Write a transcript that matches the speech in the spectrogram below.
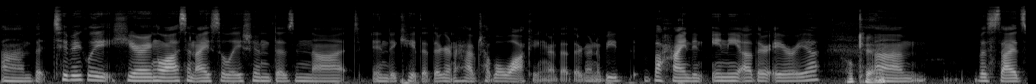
Um, but typically, hearing loss and isolation does not indicate that they're going to have trouble walking or that they're going to be behind in any other area. Okay. Um, besides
